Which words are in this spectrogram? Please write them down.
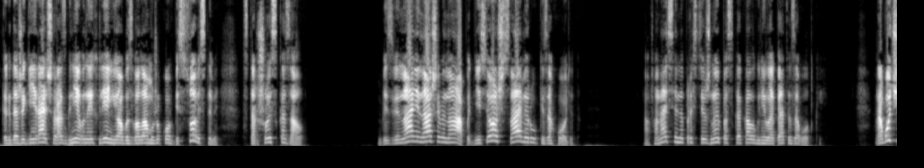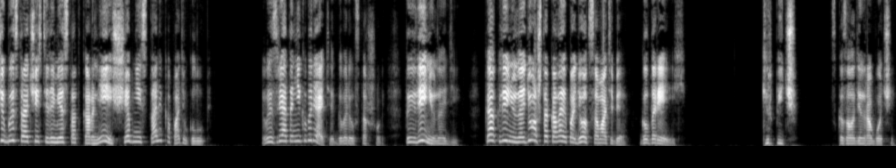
Когда же генеральша, разгневанная их ленью, обозвала мужиков бессовестными, старшой сказал: "Без вина не наша вина, поднесешь, сами руки заходят". Афанасий на простежной поскакал в гнилопятый за водкой. Рабочие быстро очистили место от корней и щебней и стали копать вглубь. Вы зря-то не ковыряйте, говорил старшой. Ты линию найди. Как линию найдешь, так она и пойдет сама тебе, голдареей. Кирпич, сказал один рабочий.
